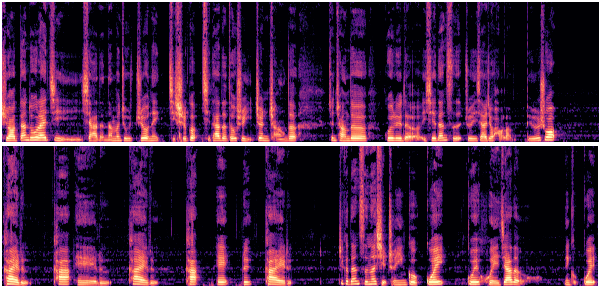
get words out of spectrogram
需要单独来记一下的，那么就只有那几十个，其他的都是以正常的、正常的规律的一些单词注意一下就好了。比如说，帰る、帰る、帰る、帰る、帰る，这个单词呢写成一个归，归回家的。那个归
